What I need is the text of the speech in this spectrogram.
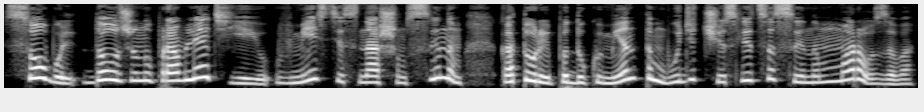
Соболь должен управлять ею вместе с нашим сыном, который по документам будет числиться сыном Морозова,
